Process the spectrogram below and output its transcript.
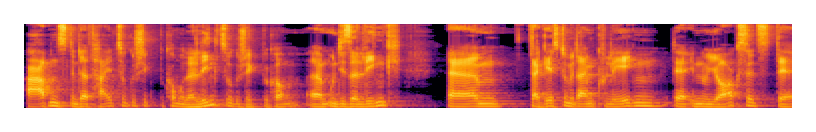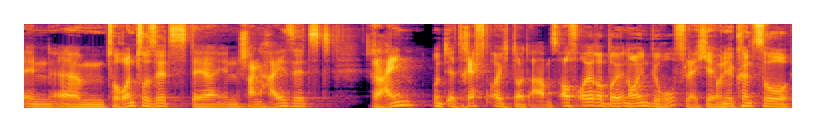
abends eine Datei zugeschickt bekommen oder Link zugeschickt bekommen. Ähm, und dieser Link, ähm, da gehst du mit deinem Kollegen, der in New York sitzt, der in ähm, Toronto sitzt, der in Shanghai sitzt, rein und ihr trefft euch dort abends auf eurer neuen Bürofläche und ihr könnt so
